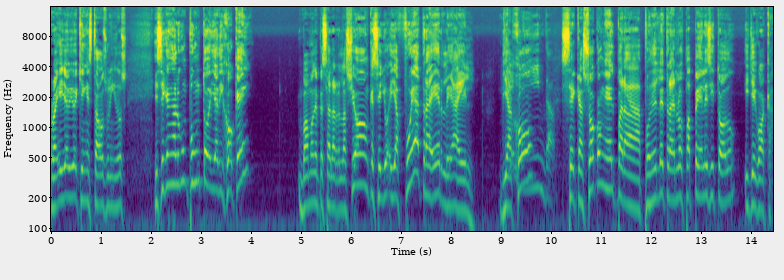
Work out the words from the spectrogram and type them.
Right, Ella vive aquí en Estados Unidos. Dice que en algún punto ella dijo, ok, vamos a empezar la relación, qué sé yo. Ella fue a traerle a él. Viajó, se casó con él para poderle traer los papeles y todo y llegó acá.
